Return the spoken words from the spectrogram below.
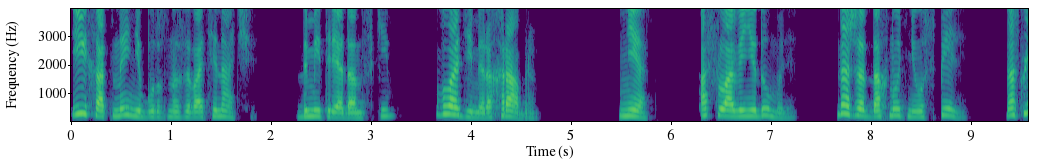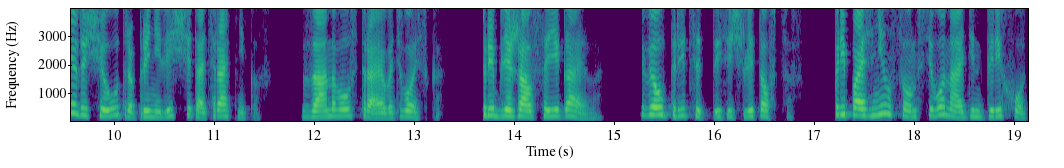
и их отныне будут называть иначе. Дмитрия Донским, Владимира Храбрым. Нет, о славе не думали. Даже отдохнуть не успели. На следующее утро принялись считать ратников, заново устраивать войско. Приближался Егайло. Вел 30 тысяч литовцев. Припозднился он всего на один переход.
